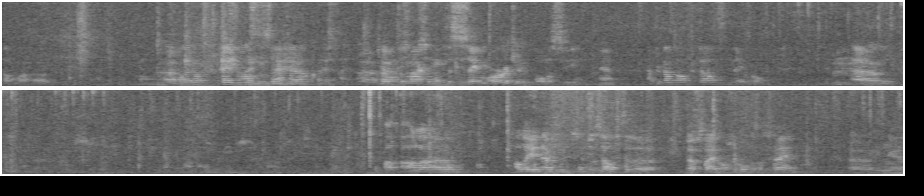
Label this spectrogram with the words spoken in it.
Dat mag ook. Uh, wat ik nog vergeten was te zeggen, uh, we hebben te maken met de Same Origin Policy. Ja. Heb ik dat al verteld? Nee toch? Um, alle, alle inhoud moet van dezelfde website afkomstig zijn. Um, ja.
